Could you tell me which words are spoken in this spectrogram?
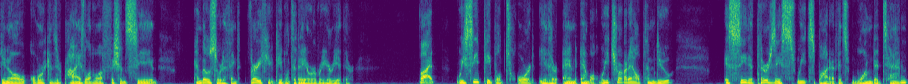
you know, working at highest level of efficiency and, and those sort of things. Very few people today are over here either. But we see people toward either end. And what we try to help them do is see that there's a sweet spot. If it's one to 10,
